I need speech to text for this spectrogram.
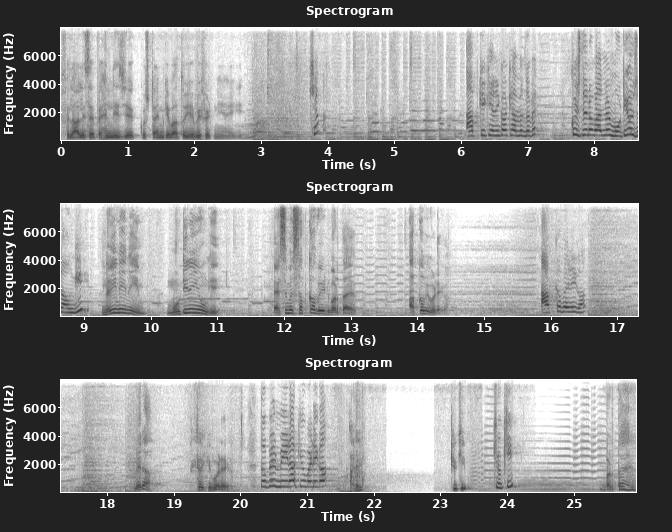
फ़िलहाल इसे पहन लीजिए। कुछ टाइम के बाद तो ये भी फिट नहीं आएगी। क्या? आपके कहने का क्या मतलब है? कुछ दिनों बाद मैं मोटी हो जाऊँगी? नहीं नहीं नहीं। मोटी नहीं होंगी। ऐसे में सबका वेट बढ़ता है। आपका भी बढ़ेगा। आपका बढ़ेगा? मेरा? मेरा क्यों बढ़ेगा? तो फिर मेरा क्यों बढ़ेगा? अरे क्योंकि क्योंकि? बढ़ता है।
